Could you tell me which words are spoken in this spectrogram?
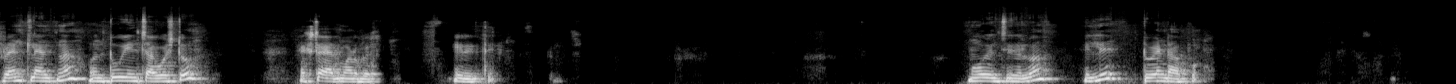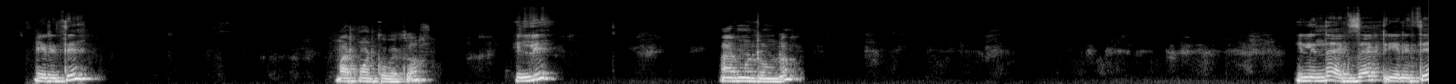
ಫ್ರಂಟ್ ಲೆಂತ್ನ ಒಂದು ಟೂ ಇಂಚ್ ಆಗುವಷ್ಟು ಎಕ್ಸ್ಟ್ರಾ ಆ್ಯಡ್ ಮಾಡಬೇಕು, ಈ ರೀತಿ. ಮೂರು ಇಂಚ್ ಇದೆಯಲ್ವಾ ಇಲ್ಲಿ ಟೂ ಆ್ಯಂಡ್ ಹಾಫು ಈ ರೀತಿ ಮಾರ್ಕ್ ಮಾಡ್ಕೋಬೇಕು. ಇಲ್ಲಿ ಆರ್ಮಲ್ ರೌಂಡು ಇಲ್ಲಿಂದ ಎಕ್ಸಾಕ್ಟ್ ಈ ರೀತಿ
